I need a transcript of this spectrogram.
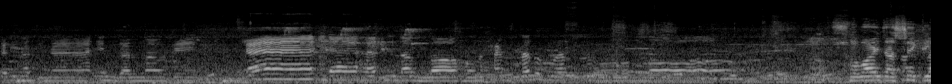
كلمتنا عند الموت لا إله إلا الله محمد رسول الله সবাই যাচ্ছে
